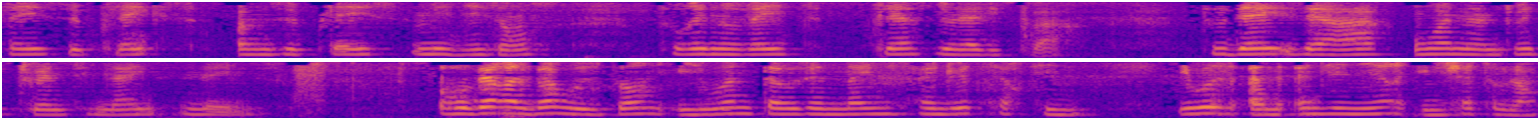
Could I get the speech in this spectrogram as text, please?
place the plaques on the place Médisance to renovate Place de la Victoire. Today there are 129 names. Robert Albert was born in 1913. He was an engineer in Châteaulin.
